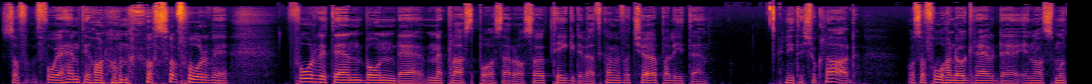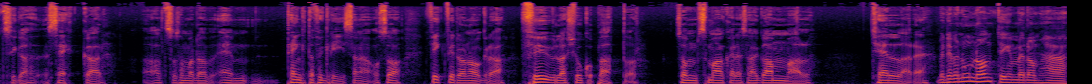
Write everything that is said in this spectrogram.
Så f- for jag hem till honom och så for vi, for vi till en bonde med plastpåsar och så tiggde vi att kan vi få köpa lite, lite choklad. Och så for han då och grävde i några smutsiga säckar, alltså som var då, tänkta för grisarna. Och så fick vi då några fula chokoplattor som smakade så här gammal källare. Men det var nog någonting med de här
